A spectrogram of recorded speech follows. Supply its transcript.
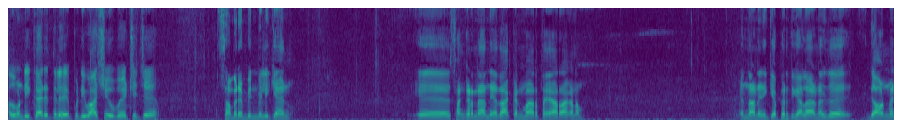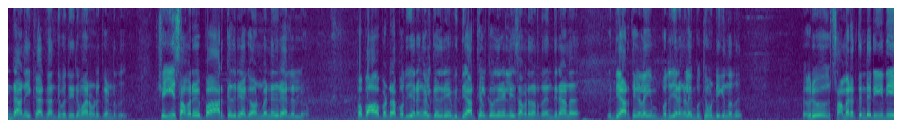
അതുകൊണ്ട് ഇക്കാര്യത്തിൽ പിടിവാശി ഉപേക്ഷിച്ച് സമരം പിൻവലിക്കാൻ സംഘടനാ നേതാക്കന്മാർ തയ്യാറാകണം എന്നാണ് എനിക്ക് അഭ്യർത്ഥിക്കാനുള്ളത്. കാരണം ഇത് ഗവൺമെന്റാണ് ഇക്കാര്യത്തിൽ അന്തിമ തീരുമാനമെടുക്കേണ്ടത് പക്ഷേ ഈ സമരം ഇപ്പോൾ ആർക്കെതിരെയാണ് ഗവൺമെന്റിനെതിരെ അല്ലല്ലോ. ഇപ്പോൾ പാവപ്പെട്ട പൊതുജനങ്ങൾക്കെതിരെയും വിദ്യാർത്ഥികൾക്കെതിരെയല്ലേ ഈ സമരം നടത്തുന്നത്? എന്തിനാണ് വിദ്യാർത്ഥികളെയും പൊതുജനങ്ങളെയും ബുദ്ധിമുട്ടിക്കുന്നത്? ഒരു സമരത്തിന്റെ രീതി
